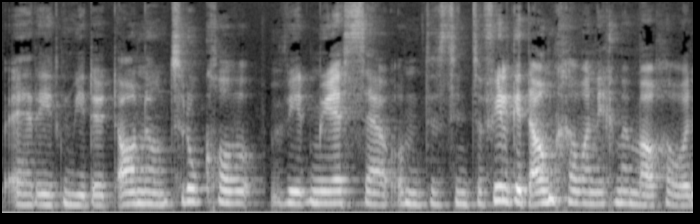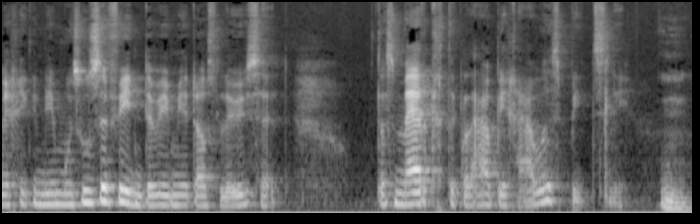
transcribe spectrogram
er irgendwie dort an und zurückkommen wird müssen und das sind so viele Gedanken, die ich mir mache, wo ich irgendwie herausfinden muss, wie wir das lösen. Das merkt er, glaube ich, auch ein bisschen. Hm.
